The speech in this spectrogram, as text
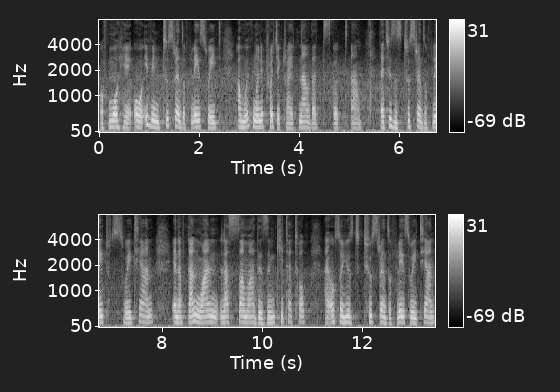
of mohair or even two strands of lace weight. I'm working on a project right now that's got um, that uses two strands of lace weight yarn and I've done one last summer, the Zimkita top. I also used two strands of lace weight yarn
